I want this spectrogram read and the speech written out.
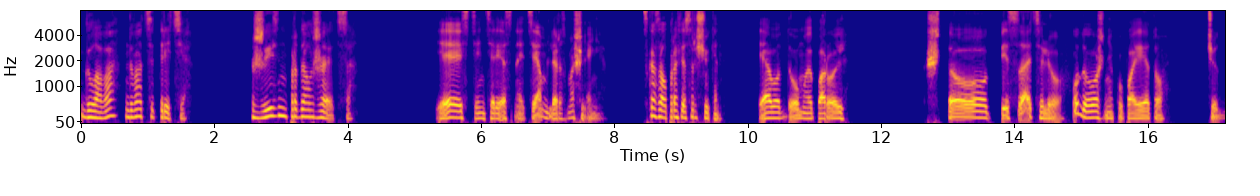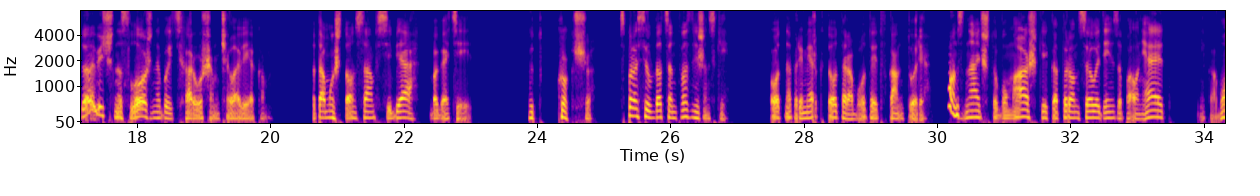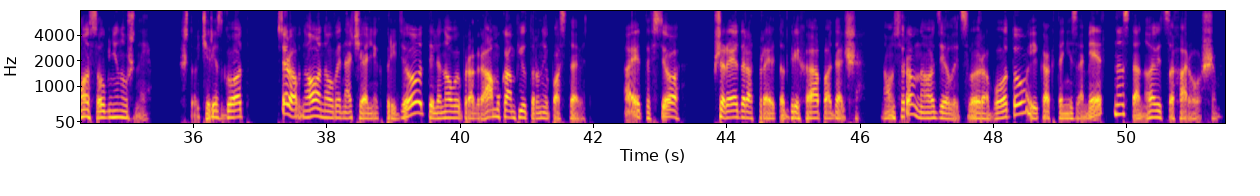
Глава двадцать третья. Жизнь продолжается. «Есть интересная тема для размышления», — сказал профессор Щукин. «Я вот думаю порой, что писателю, художнику, поэту чудовищно сложно быть хорошим человеком, потому что он сам в себя богатеет». «Это как еще?» — спросил доцент Воздвиженский. Вот, например, кто-то работает в конторе. Он знает, что бумажки, которые он целый день заполняет, никому особо не нужны. Что через год все равно новый начальник придет или новую программу компьютерную поставит. А это все в шредер отправит от греха подальше. Но он все равно делает свою работу и как-то незаметно становится хорошим.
